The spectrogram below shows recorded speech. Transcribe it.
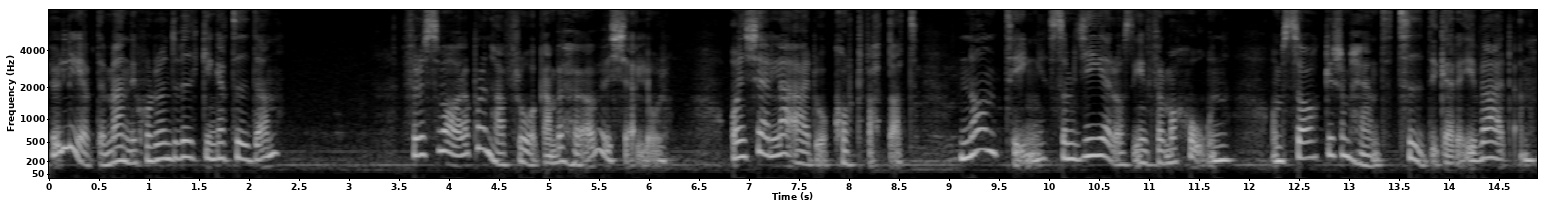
hur levde människor under vikingatiden? För att svara på den här frågan behöver vi källor. Och en källa är då kortfattat någonting som ger oss information om saker som hänt tidigare i världen.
